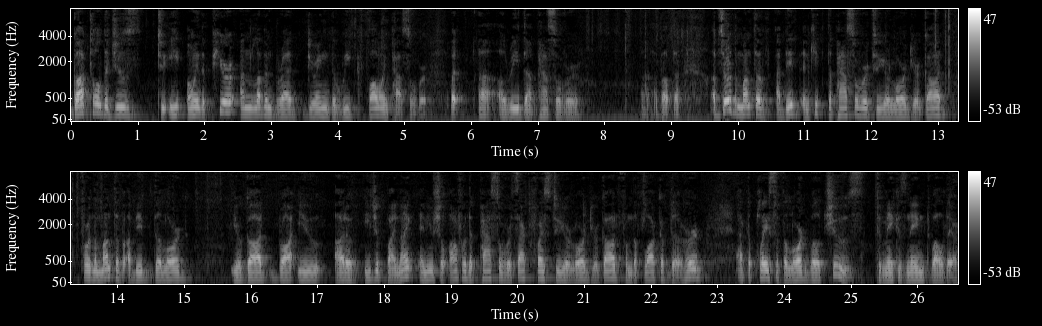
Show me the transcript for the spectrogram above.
God told the Jews to eat only the pure unleavened bread during the week following Passover. But uh, I'll read uh, Passover uh, about that. Observe the month of Abib and keep the Passover to your Lord your God. For in the month of Abib, the Lord your God brought you out of Egypt by night, and you shall offer the Passover sacrifice to your Lord your God from the flock of the herd at the place that the Lord will choose to make his name dwell there.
